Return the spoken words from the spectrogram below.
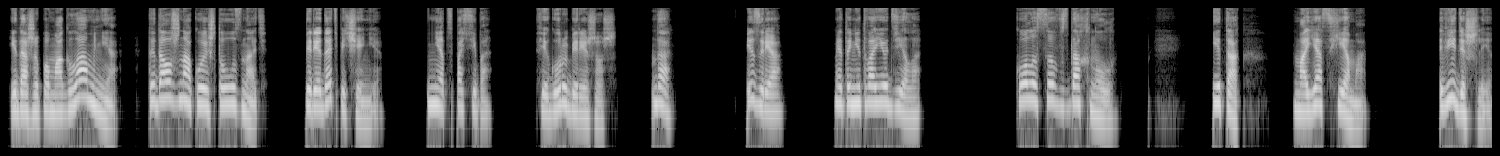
и даже помогла мне, ты должна кое-что узнать. Передать печенье? Нет, спасибо. Фигуру бережешь? Да. И зря. Это не твое дело. Колосов вздохнул. Итак, моя схема. Видишь ли,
